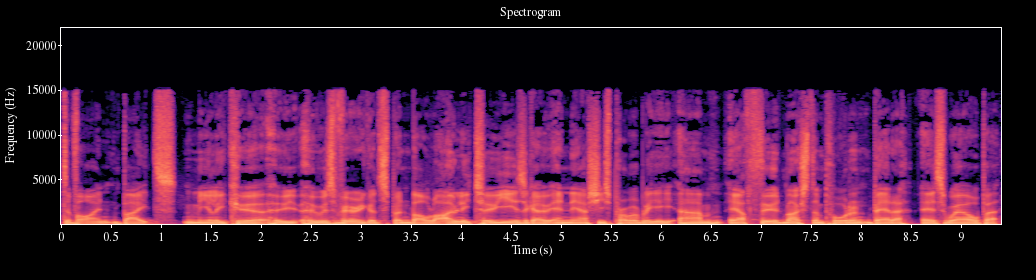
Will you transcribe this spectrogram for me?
Devine Bates, Melie Kerr, who who was a very good spin bowler only two years ago, and now she's probably um, our third most important batter as well. But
